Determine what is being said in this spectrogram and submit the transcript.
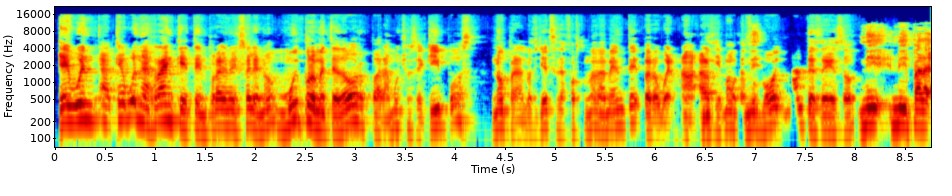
Qué buen, ah, qué buen arranque de temporada en NFL, ¿no? Muy prometedor para muchos equipos, no para los Jets, desafortunadamente, pero bueno, ahora sí vamos a fútbol. Antes de eso. Ni, ni, para,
